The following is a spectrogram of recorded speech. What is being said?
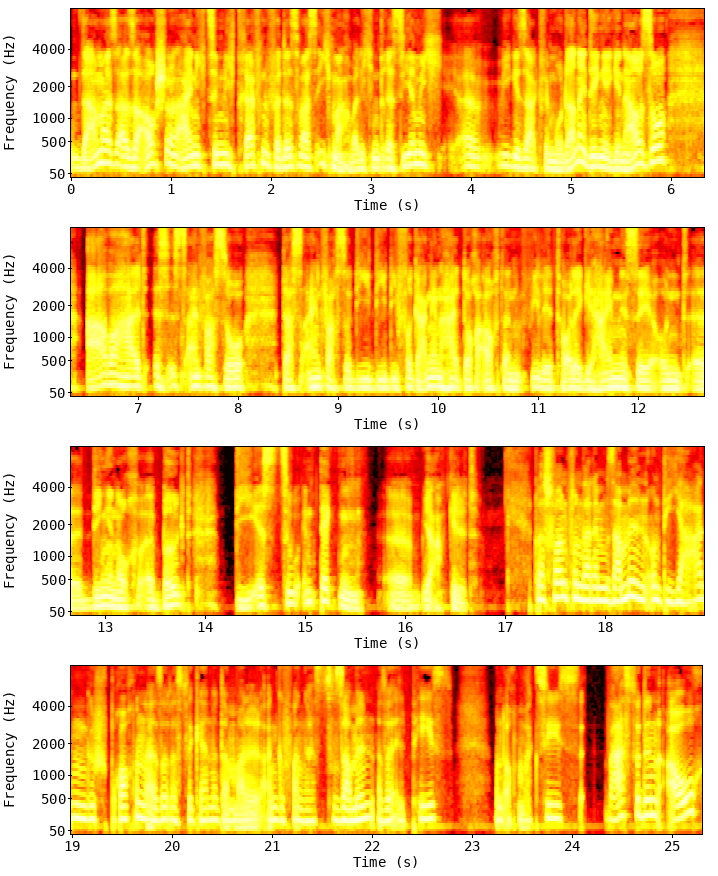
damals also auch schon eigentlich ziemlich treffend für das, was ich mache, weil ich interessiere mich, äh, wie gesagt, für moderne Dinge genauso. Aber halt, es ist einfach so, dass einfach so die, die, die Vergangenheit doch auch dann viele tolle Geheimnisse und äh, Dinge noch äh, birgt, die es zu entdecken äh, ja, gilt. Du hast vorhin von deinem Sammeln und Jagen gesprochen, also dass du gerne da mal angefangen hast zu sammeln, also LPs und auch Maxis. Warst du denn auch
